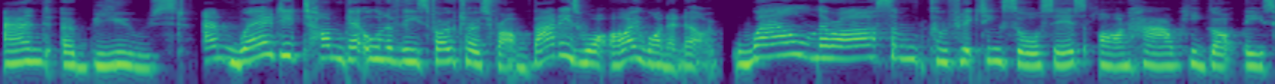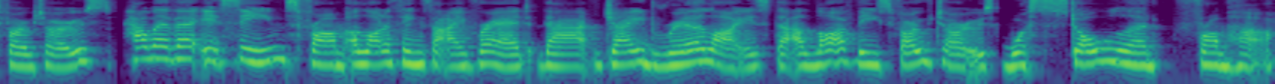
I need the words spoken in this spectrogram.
and abused. And where did Tom get all of these photos from? That is what I want to know. Well, there are some conflicting sources on how he got these photos. However, it seems from a lot of things that I've read that Jade realized that a lot of these photos were stolen from her.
